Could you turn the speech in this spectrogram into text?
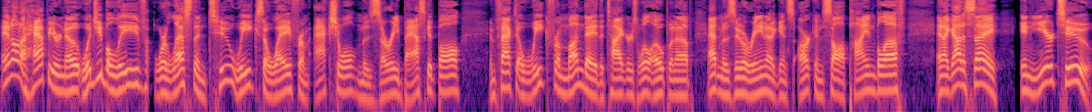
And on a happier note, would you believe we're less than two weeks away from actual Missouri basketball? In fact, a week from Monday, the Tigers will open up at Mizzou Arena against Arkansas Pine Bluff. And I got to say, in year two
